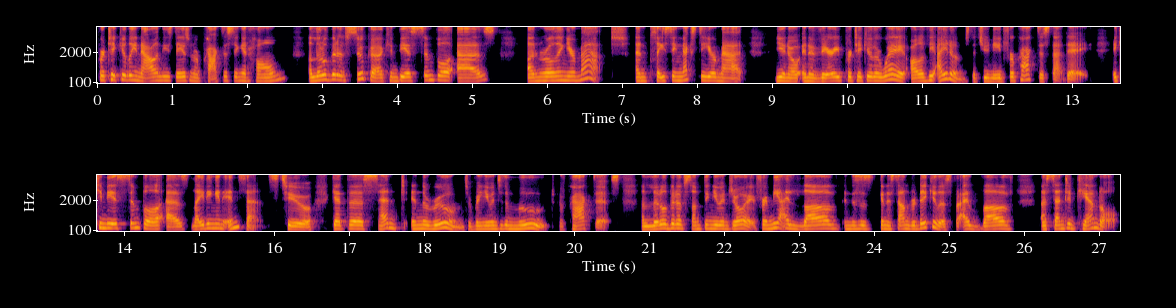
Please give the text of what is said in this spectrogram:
particularly now in these days when we're practicing at home. A little bit of sukha can be as simple as unrolling your mat and placing next to your mat you know, in a very particular way, all of the items that you need for practice that day. It can be as simple as lighting an incense to get the scent in the room to bring you into the mood of practice, a little bit of something you enjoy. For me, I love, and this is going to sound ridiculous, but I love a scented candle.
